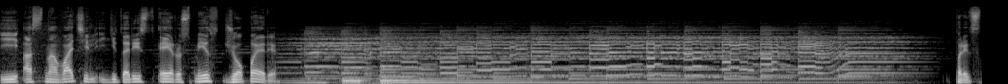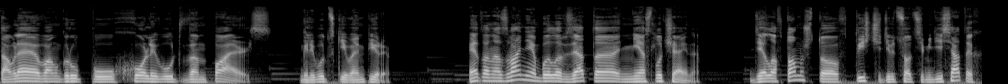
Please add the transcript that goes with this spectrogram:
и основатель и гитарист Aerosmith Джо Перри. Представляю вам группу Hollywood Vampires, голливудские вампиры. Это название было взято не случайно. Дело в том, что в 1970-х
